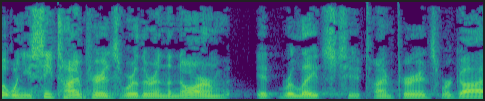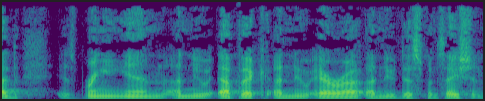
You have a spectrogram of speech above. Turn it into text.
But when you see time periods where they're in the norm, it relates to time periods where God is bringing in a new epic, a new era, a new dispensation.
